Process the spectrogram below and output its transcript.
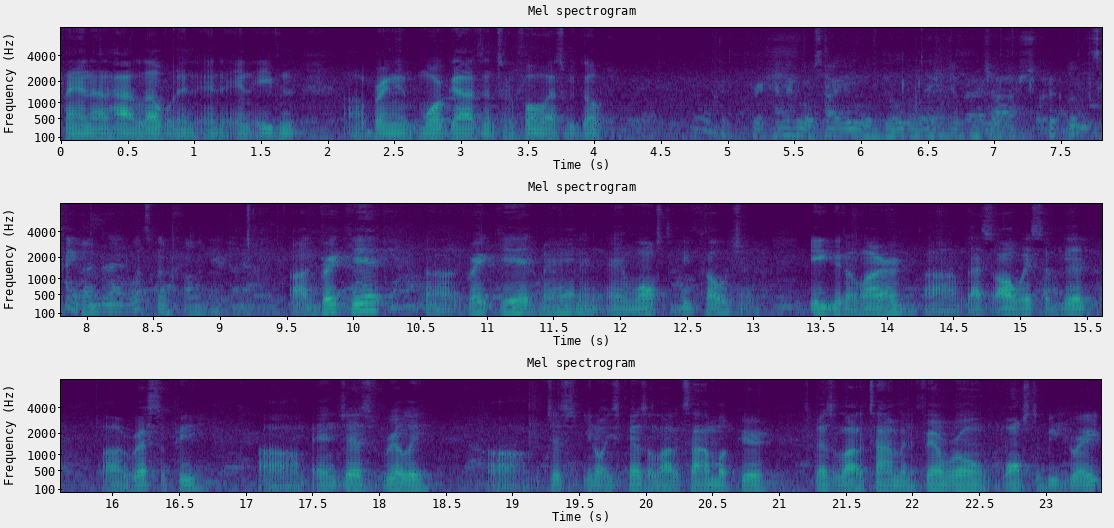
playing at a high level, and, and, and even uh, bringing more guys into the fold as we go. Rick Henniger was how you able to build a relationship with Josh quickly. Let's hang on to that. What's been fun about that? Uh, great kid, uh, great kid, man, and, and, wants to be coached and eager to learn. Um, that's always a good uh, recipe. Um, and just really, um, just, you know, he spends a lot of time up here, spends a lot of time in the film room, wants to be great,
